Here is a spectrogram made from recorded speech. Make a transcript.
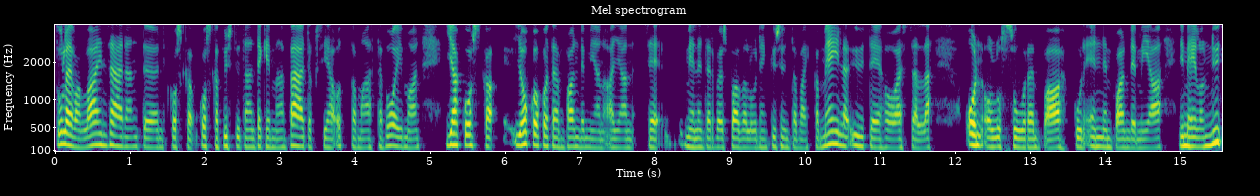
tulevan lainsäädäntöön, koska, koska pystytään tekemään päätöksiä, ottamaan sitä voimaan. Ja koska jo koko tämän pandemian ajan se mielenterveyspalveluiden kysyntä vaikka meillä YTHSllä on ollut suurempaa kuin ennen pandemiaa, niin meillä on nyt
